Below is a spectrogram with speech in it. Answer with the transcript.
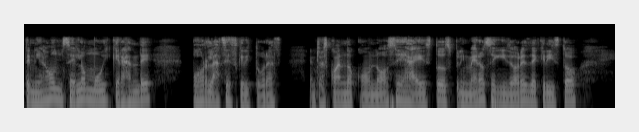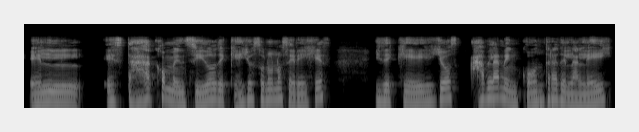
tenía un celo muy grande por las escrituras. Entonces, cuando conoce a estos primeros seguidores de Cristo, él está convencido de que ellos son unos herejes y de que ellos hablan en contra de la ley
